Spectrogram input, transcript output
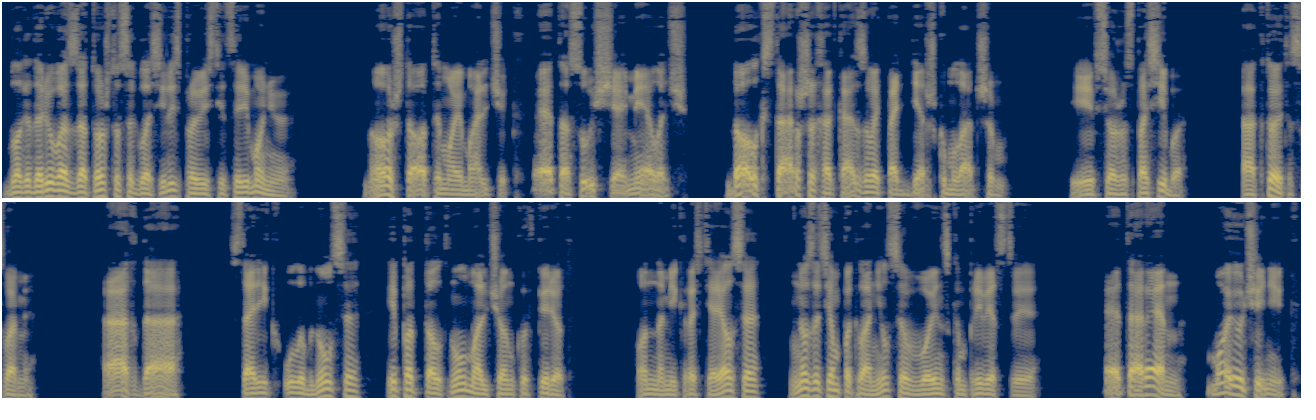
благодарю вас за то, что согласились провести церемонию». «Ну что ты, мой мальчик, это сущая мелочь. Долг старших оказывать поддержку младшим». «И все же спасибо. А кто это с вами?» «Ах, да». Старик улыбнулся и подтолкнул мальчонку вперед. Он на миг растерялся, но затем поклонился в воинском приветствии. — Это Рен, мой ученик.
